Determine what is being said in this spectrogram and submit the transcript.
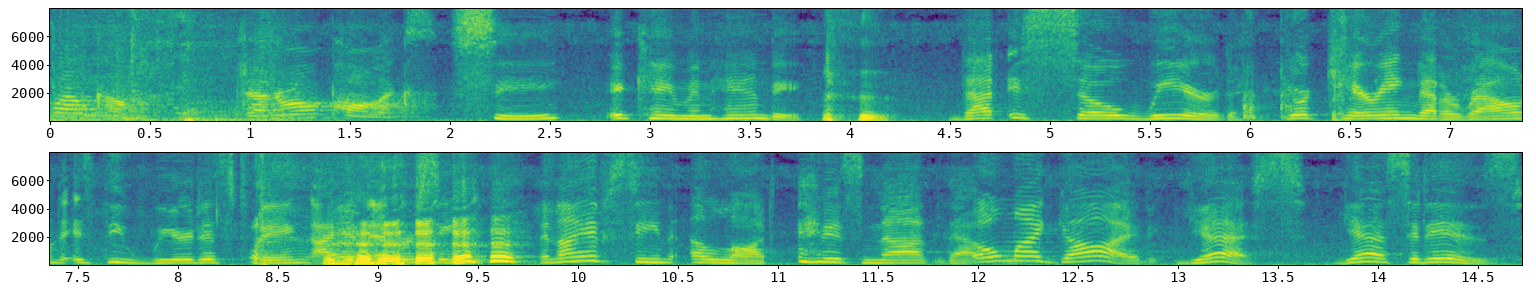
Welcome, General Pollux. See? It came in handy. That is so weird. You're carrying that around is the weirdest thing I have ever seen, and I have seen a lot. It is not that. Oh my god, yes. Yes, it is.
